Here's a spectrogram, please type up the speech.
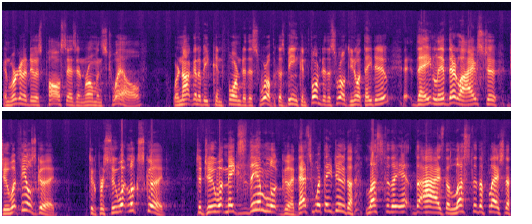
and we're going to do as Paul says in Romans 12. We're not going to be conformed to this world because being conformed to this world, do you know what they do? They live their lives to do what feels good, to pursue what looks good, to do what makes them look good. That's what they do. The lust of the, the eyes, the lust of the flesh, the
